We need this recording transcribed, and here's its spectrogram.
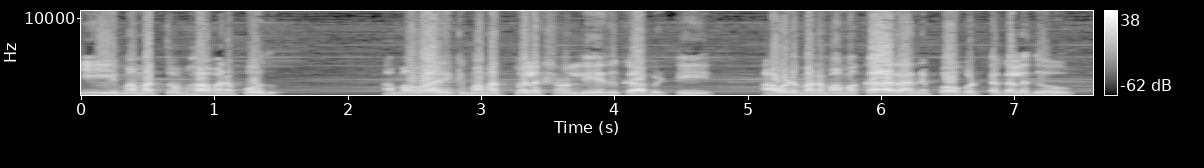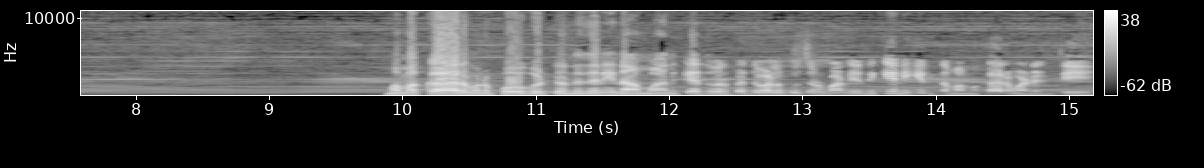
ఈ మమత్వ భావన పోదు. అమ్మవారికి మమత్వ లక్షణం లేదు కాబట్టి ఆవిడ మన మమకారాన్ని పోగొట్టగలదు. మమకారమును పోగొట్టున్నదని ఈ నామానికి అది మన పెద్దవాళ్ళు కూర్చున్న మాట ఎందుకే నీకు ఇంత మమకారం అడంటే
